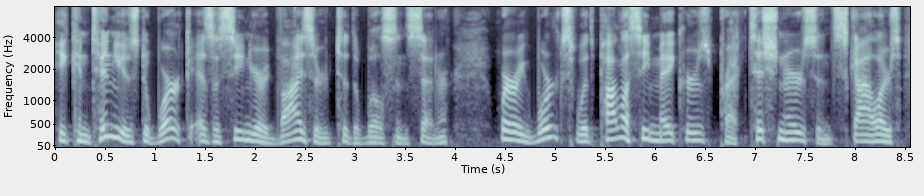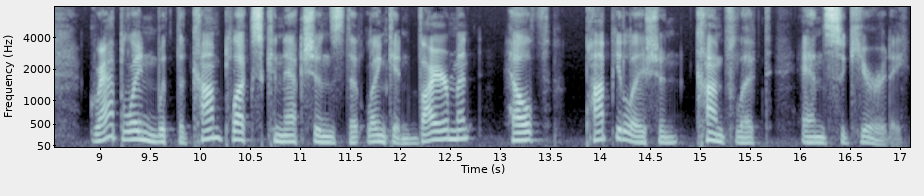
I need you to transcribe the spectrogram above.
He continues to work as a senior advisor to the Wilson Center, where he works with policymakers, practitioners, and scholars grappling with the complex connections that link environment, health, population, conflict, and security.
